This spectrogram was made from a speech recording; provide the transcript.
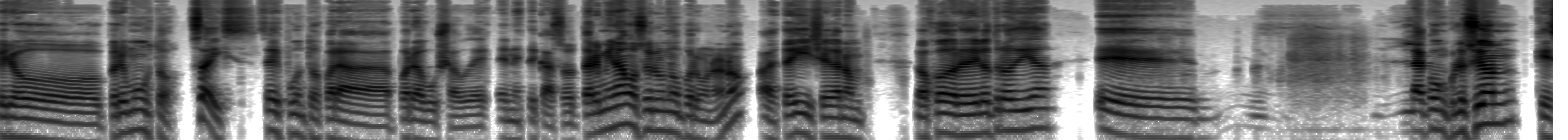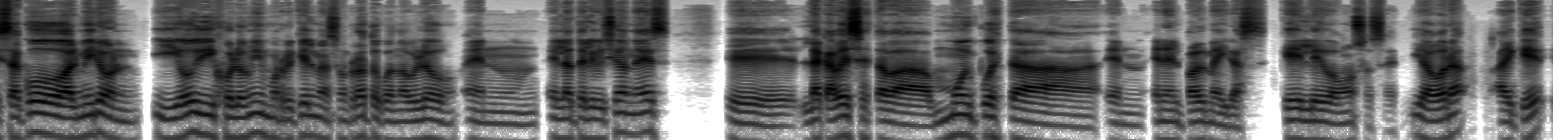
pero, pero me gustó. Seis, seis puntos para, para Bullaude en este caso. Terminamos el uno por uno, ¿no? Hasta ahí llegaron los jugadores del otro día la conclusión que sacó Almirón, y hoy dijo lo mismo Riquelme hace un rato cuando habló en, la televisión, es eh, la cabeza estaba muy puesta en, el Palmeiras. ¿Qué le vamos a hacer? Y ahora hay que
